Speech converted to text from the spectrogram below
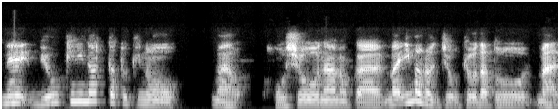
ね、病気になった時の、まあ、保証なのか、まあ今の状況だと、まあ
